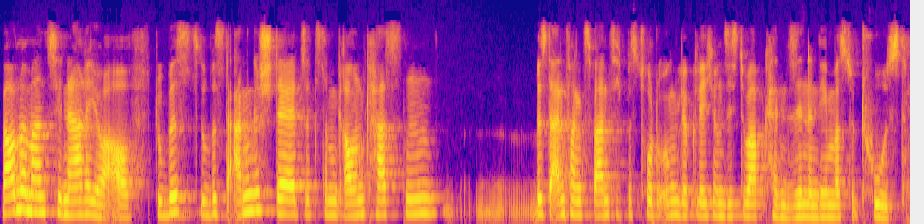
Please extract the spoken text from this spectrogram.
Bauen wir mal ein Szenario auf. Du bist, du bist angestellt, sitzt im grauen Kasten, bist Anfang 20, bist totunglücklich und siehst überhaupt keinen Sinn in dem, was du tust.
